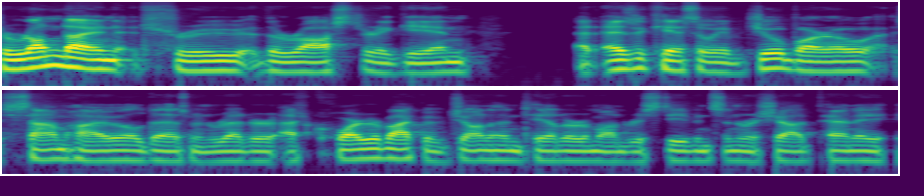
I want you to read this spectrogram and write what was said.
to run down through the roster again, it is a case that we have Joe Burrow, Sam Howell, Desmond Ridder at quarterback. Have Jonathan Taylor, Rhamondre Stevenson, Rashaad Penny,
